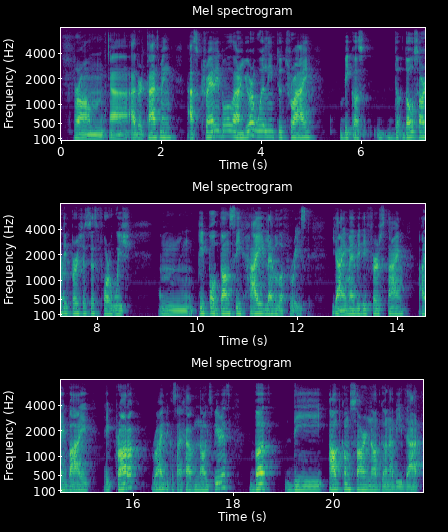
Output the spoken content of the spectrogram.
from uh, advertisement as credible, and you are willing to try because th those are the purchases for which um, people don't see high level of risk. Yeah, it may be the first time I buy a product, right? Because I have no experience, but the outcomes are not gonna be that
